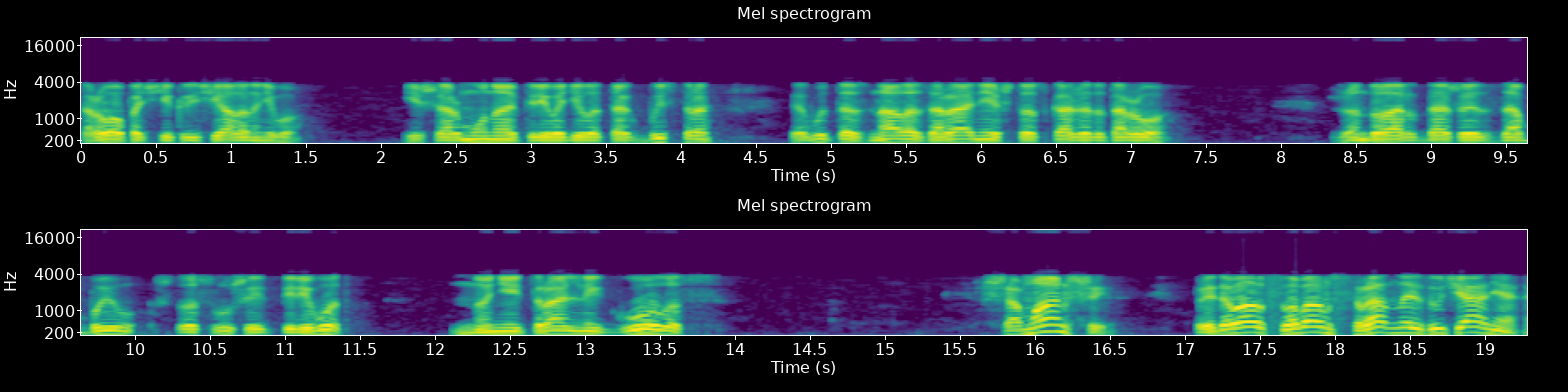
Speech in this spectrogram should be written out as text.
Оторова почти кричала на него, и Шармуна переводила так быстро, как будто знала заранее, что скажет Атаро. Жандуар даже забыл, что слушает перевод, но нейтральный голос шаманши придавал словам странное звучание,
